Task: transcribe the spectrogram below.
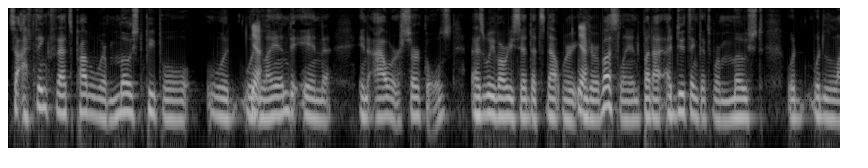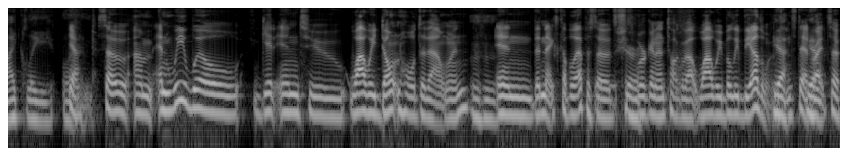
So I think that's probably where most people would, would Yeah. land in in our circles. As we've already said, that's not where Yeah. either of us land, but I, I do think that's where most would would likely Yeah. land. So, um, and we will get into why we don't hold to that one in the next couple of episodes because Mm-hmm. Sure. we're going to talk about why we believe the other ones Yeah, instead, yeah. right? So,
